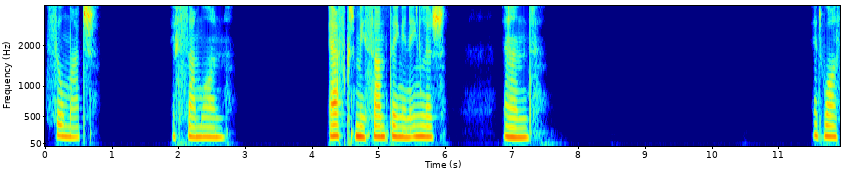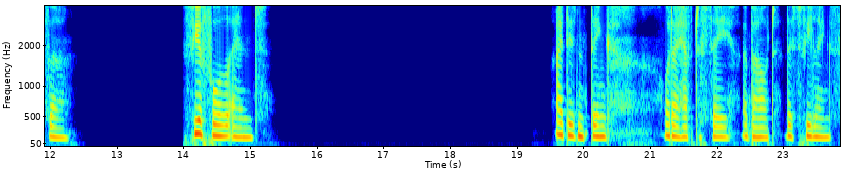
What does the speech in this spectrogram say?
so much if someone asked me something in English and it was a fearful and I didn't think what I have to say about these feelings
